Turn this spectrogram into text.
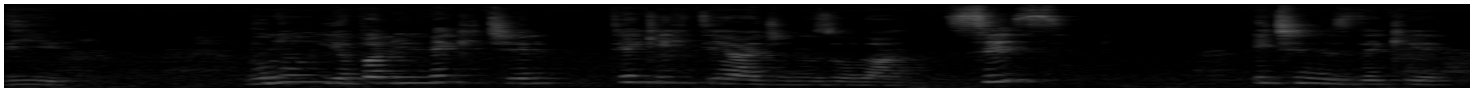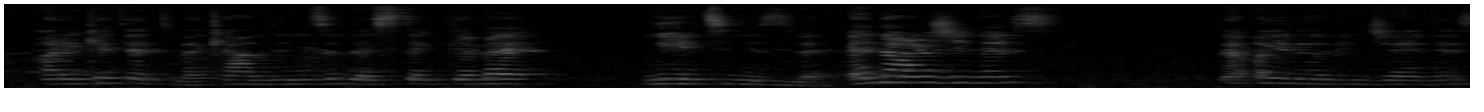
değil. Bunu yapabilmek için tek ihtiyacınız olan siz içinizdeki hareket etme, kendinizi destekleme niyetinizle enerjiniz ve ayırabileceğiniz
